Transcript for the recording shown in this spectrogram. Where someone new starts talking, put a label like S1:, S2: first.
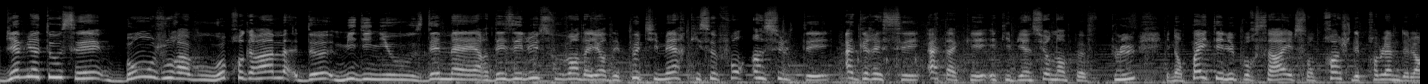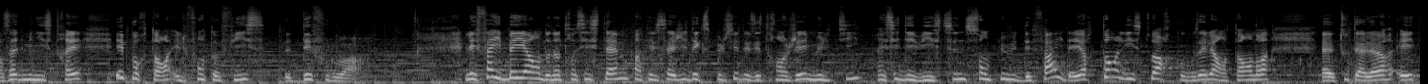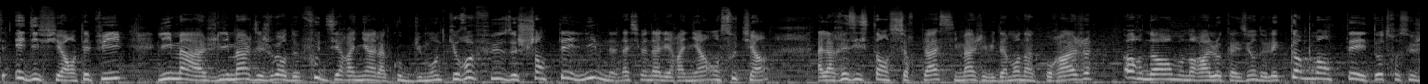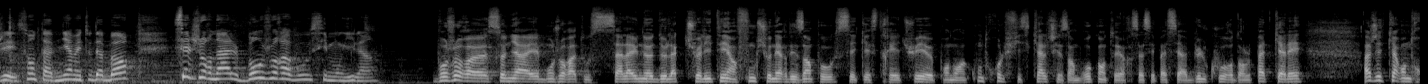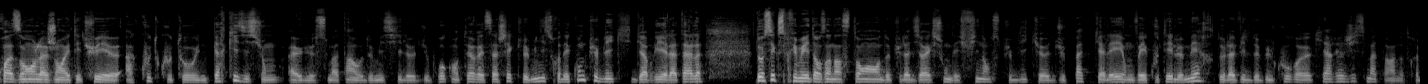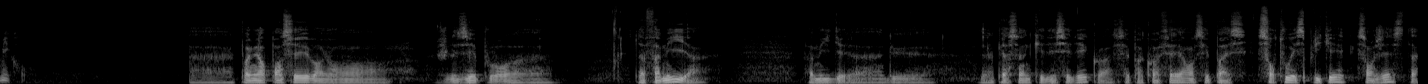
S1: Bienvenue à tous et bonjour à vous. Au programme de Midi News, des maires, des élus, souvent d'ailleurs des petits maires qui se font insulter, agresser, attaquer et qui bien sûr n'en peuvent plus. Ils n'ont pas été élus pour ça, ils sont proches des problèmes de leurs administrés et pourtant ils font office de défouloir. Les failles béantes de notre système quand il s'agit d'expulser des étrangers multirécidivistes. Ce ne sont plus des failles, d'ailleurs, tant l'histoire que vous allez entendre euh, tout à l'heure est édifiante. Et puis, l'image, l'image des joueurs de foot iraniens à la Coupe du Monde qui refusent de chanter l'hymne national iranien en soutien à la résistance sur place, image évidemment d'un courage hors norme. On aura l'occasion de les commenter. D'autres sujets sont à venir. Mais tout d'abord, c'est le journal. Bonjour à vous, Simon Guillain.
S2: Bonjour euh, Sonia et bonjour à tous. À la une de l'actualité, un fonctionnaire des impôts séquestré et tué euh, pendant un contrôle fiscal chez un brocanteur. Ça s'est passé à Bullecourt dans le Pas-de-Calais. Âgé de 43 ans, l'agent a été tué euh, à coups de couteau. Une perquisition a eu lieu ce matin au domicile du brocanteur. Et sachez que le ministre des Comptes publics, Gabriel Attal, doit s'exprimer dans un instant depuis la direction des finances publiques du Pas-de-Calais. On va écouter le maire de la ville de Bullecourt qui a réagi ce matin à notre micro.
S3: première pensée, bon, je les ai pour la famille, hein. famille de, la personne qui est décédée, quoi. On ne sait pas quoi faire, on ne sait pas surtout expliquer son geste.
